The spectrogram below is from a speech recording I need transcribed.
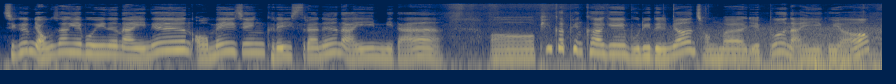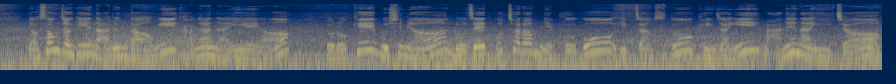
지금 영상에 보이는 아이는 어메이징 그레이스라는 아이입니다. 어, 핑크핑크하게 물이 들면 정말 예쁜 아이이고요. 여성적인 아름다움이 강한 아이예요. 이렇게 보시면 로zet 꽃처럼 예쁘고 입장수도 굉장히 많은 아이죠.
